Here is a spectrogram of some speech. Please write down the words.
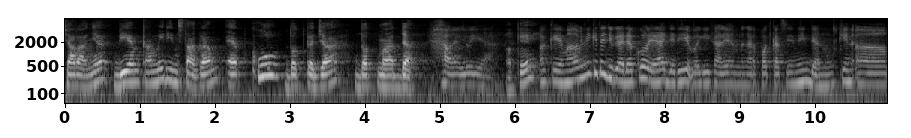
Caranya, DM kami di Instagram at cool.gajah.mada. Haleluya. Oke? Oke, malam ini kita juga ada cool ya. Jadi bagi kalian yang mendengar podcast ini dan mungkin em,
